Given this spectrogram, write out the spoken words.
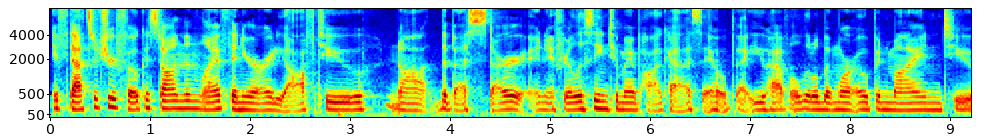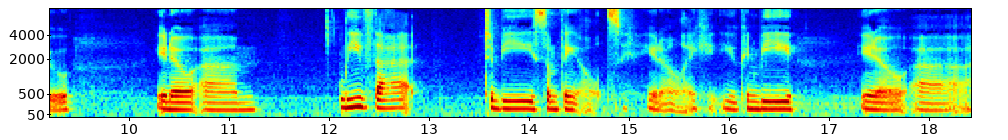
if that's what you're focused on in life, then you're already off to not the best start. And if you're listening to my podcast, I hope that you have a little bit more open mind to, you know, um, leave that to be something else. You know, like you can be, you know, uh,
